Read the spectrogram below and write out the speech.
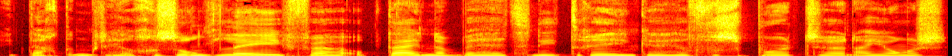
Ik dacht, ik moet heel gezond leven. Op tijd naar bed, niet drinken, heel veel sporten. Nou jongens,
